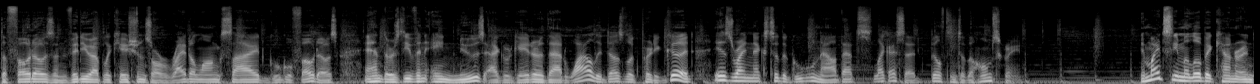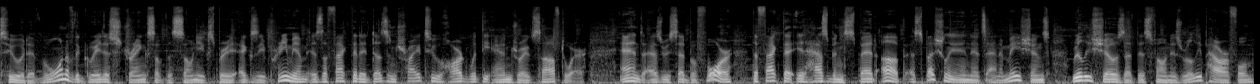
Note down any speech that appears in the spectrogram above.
The photos and video applications are right alongside Google Photos, and there's even a news aggregator that, while it does look pretty good, is right next to the Google Now that's, like I said, built into the home screen. It might seem a little bit counterintuitive, but one of the greatest strengths of the Sony Xperia XZ Premium is the fact that it doesn't try too hard with the Android software. And as we said before, the fact that it has been sped up, especially in its animations, really shows that this phone is really powerful,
